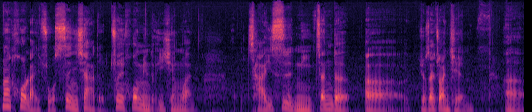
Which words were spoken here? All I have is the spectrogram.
那后来所剩下的最后面的一千万，才是你真的呃有在赚钱，呃，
